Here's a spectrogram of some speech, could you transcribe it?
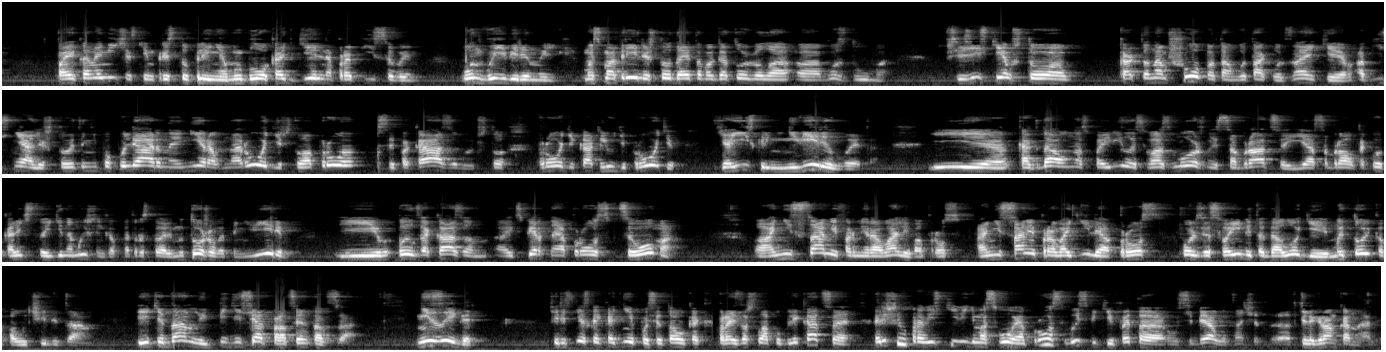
По экономическим преступлениям мы блок отдельно прописываем. Он выверенный. Мы смотрели, что до этого готовила э, Госдума. В связи с тем, что как-то нам шепотом вот так вот, знаете, объясняли, что это непопулярная мера в народе, что опросы показывают, что вроде как люди против. Я искренне не верил в это. И когда у нас появилась возможность собраться, я собрал такое количество единомышленников, которые сказали, мы тоже в это не верим, и был заказан экспертный опрос в ЦИОМа, они сами формировали вопрос, они сами проводили опрос, используя свои методологии, мы только получили данные. И эти данные 50% за. Низ Игорь через несколько дней после того, как произошла публикация, решил провести, видимо, свой опрос, высветив это у себя вот, значит, в телеграм-канале.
